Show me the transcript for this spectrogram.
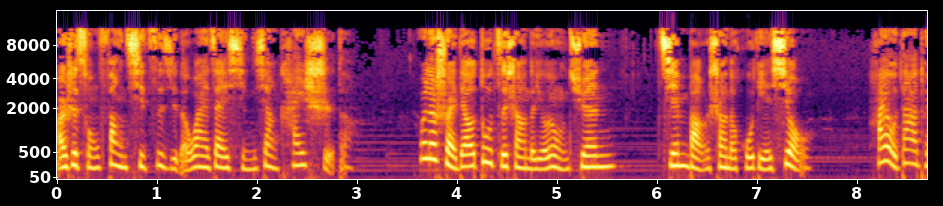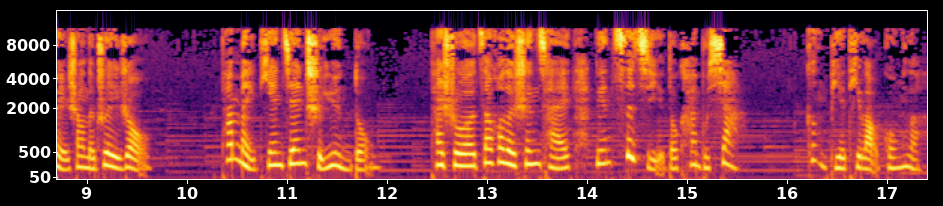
而是从放弃自己的外在形象开始的。为了甩掉肚子上的游泳圈、肩膀上的蝴蝶袖，还有大腿上的赘肉，她每天坚持运动。”她说：“糟糕的身材连自己都看不下，更别提老公了。”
